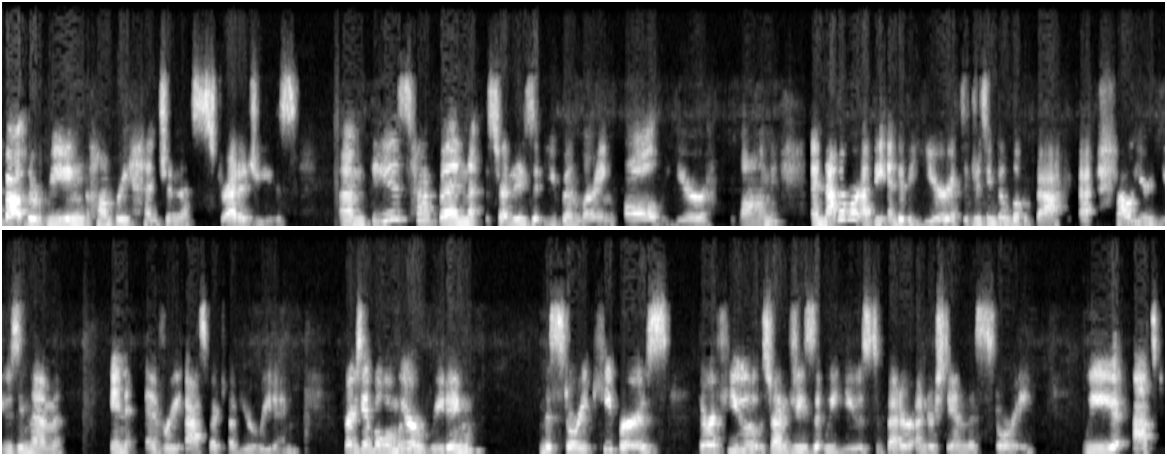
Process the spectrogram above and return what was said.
about the reading comprehension strategies, um, these have been strategies that you've been learning all year long. And now that we're at the end of the year, it's interesting to look back at how you're using them in every aspect of your reading. For example, when we were reading the story Keepers, there are a few strategies that we use to better understand this story. We asked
